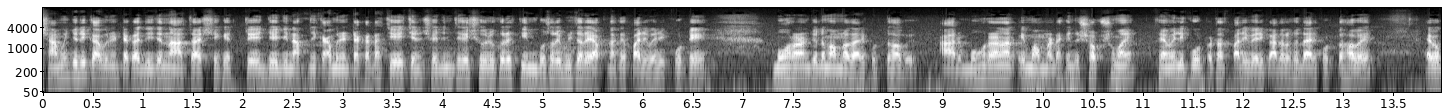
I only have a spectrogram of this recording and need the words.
স্বামী যদি কাবিনের টাকা দিতে না চায়, সেক্ষেত্রে যেদিন আপনি কাবিনের টাকাটা চেয়েছেন, সেদিন থেকে শুরু করে তিন বছরের ভিতরে আপনাকে পারিবারিক কোর্টে মোহরানার জন্য মামলা দায়ের করতে হবে। আর মোহরানার এই মামলাটা কিন্তু সবসময় ফ্যামিলি কোর্ট অর্থাৎ পারিবারিক আদালতে দায়ের করতে হবে এবং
